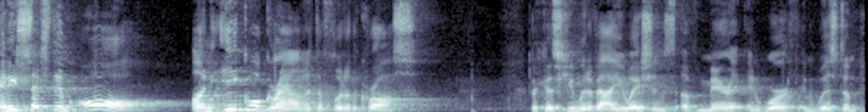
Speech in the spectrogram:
and He sets them all on equal ground at the foot of the cross. Because human evaluations of merit and worth and wisdom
